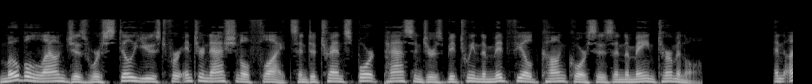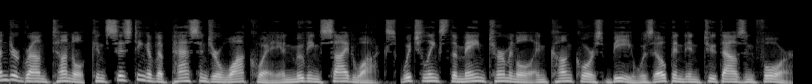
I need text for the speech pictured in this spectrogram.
Mobile lounges were still used for international flights and to transport passengers between the midfield concourses and the main terminal. An underground tunnel consisting of a passenger walkway and moving sidewalks which links the main terminal and Concourse B was opened in 2004.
